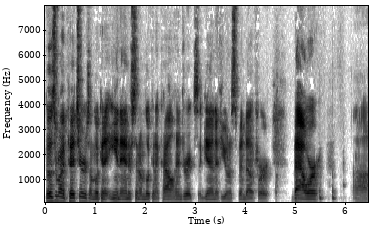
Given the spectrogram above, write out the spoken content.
those are my pitchers. I'm looking at Ian Anderson. I'm looking at Kyle Hendricks. Again, if you want to spend up for Bauer, uh,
